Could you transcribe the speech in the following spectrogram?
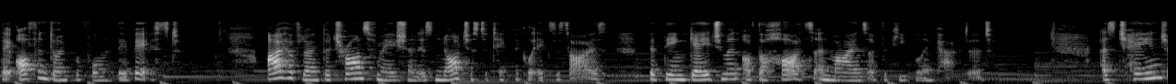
they often don't perform at their best. I have learned that transformation is not just a technical exercise, but the engagement of the hearts and minds of the people impacted. As change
